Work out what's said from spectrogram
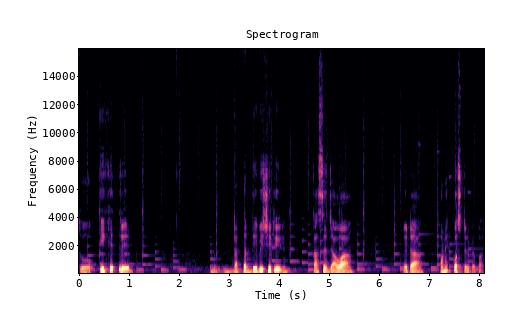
তো এই ক্ষেত্রে ডাক্তার দেবী শেঠির কাছে যাওয়া এটা অনেক কষ্টের ব্যাপার।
